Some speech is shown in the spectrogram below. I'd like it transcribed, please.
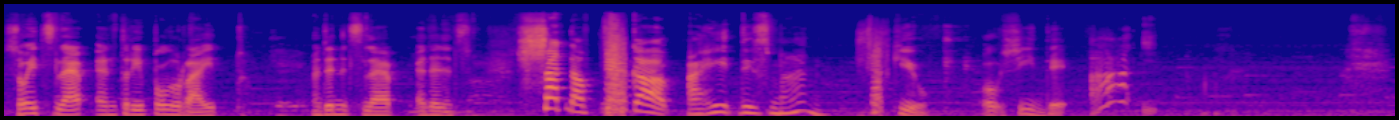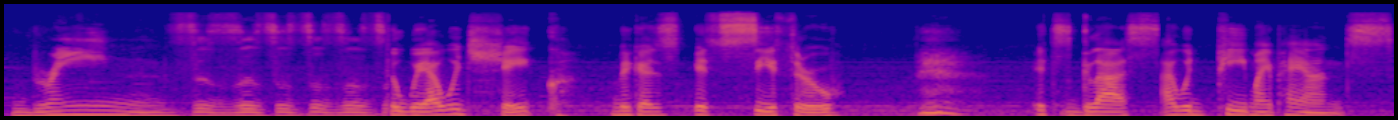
So it's left and triple right. And then it's left and then it's... Shut the fuck up! I hate this man. Fuck you. Oh, she did. Ah! Brains. The way I would shake because it's see-through. It's glass. I would pee my pants.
